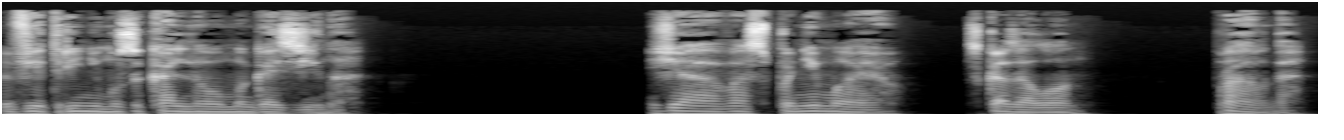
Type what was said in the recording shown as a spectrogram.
в витрине музыкального магазина. «Я вас понимаю», — сказал он. «Правда».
